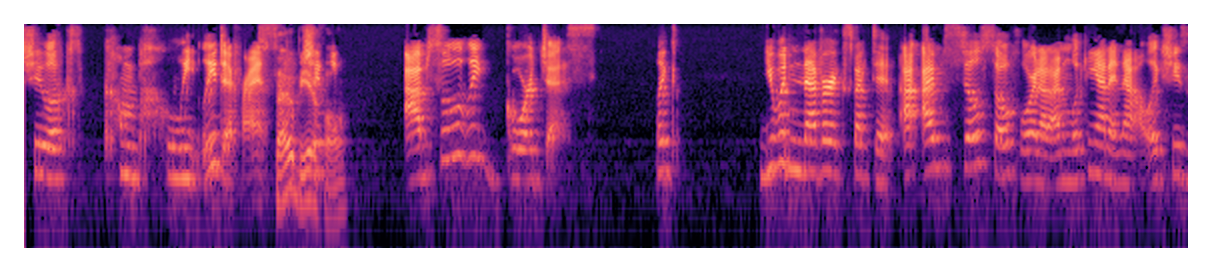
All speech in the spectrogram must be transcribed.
She looks completely different So beautiful. absolutely gorgeous. Like you would never expect it. I, I'm still so floored at. it. I'm looking at it now. Like she's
